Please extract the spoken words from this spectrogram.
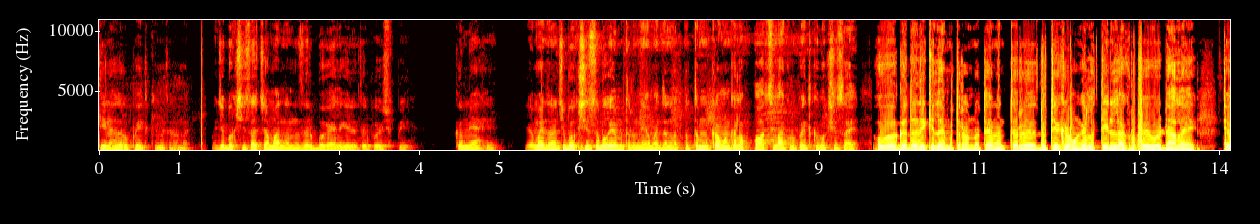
तीन हजार रुपये इतकी मित्रांनो आहे. म्हणजे बक्षिसाच्या मानानं जर बघायला गेलं तर प्रवेश फी कमी आहे. या मैदानाची बक्षिसं बघूया मित्रांनो. या मैदानाला प्रथम क्रमांकाला पाच लाख रुपये इतकं बक्षीस आहे. व गदा देखील आहे मित्रांनो. त्यानंतर द्वितीय क्रमांकाला तीन लाख रुपये व ढाल आहे. त्या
